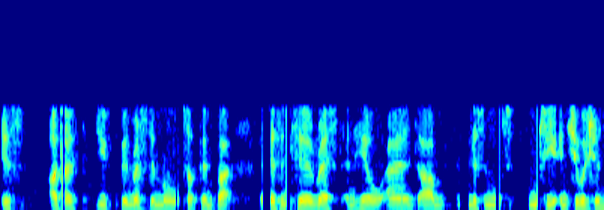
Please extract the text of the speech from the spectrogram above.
is I don't know if you've been resting more or something, but there's a need to rest and heal and um, listen to your intuition.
